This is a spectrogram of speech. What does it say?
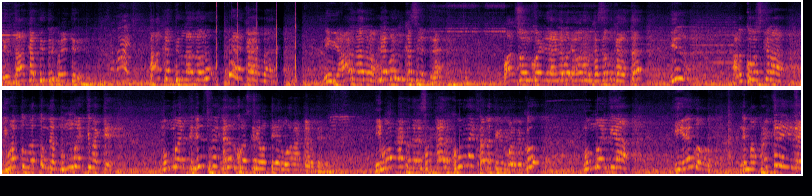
ನೀವು ತಾಕತ್ತಿದ್ರೆ ಬೆಳಿತೀರಿ. ತಾಕತ್ತಿರ್ಲಾರ್ದವನು ಬೆಳಕಾಗಲ್ಲ. ನೀವು ಯಾರ್ದಾದ್ರೂ ಹಣೆ ಬಂದು ಕಸಿದ್ರೆ ವಾಲ್ಸೋ ಅನ್ಕೊಂಡಿದ್ರೆ ಹಣೆ ಬಂದು ಯಾವನನ್ನು ಕಸಬೇಕಾಗತ್ತ? ಇಲ್ಲ. ಅದಕ್ಕೋಸ್ಕರ ಇವತ್ತು ಮತ್ತೊಮ್ಮೆ ಮುಂಬರ್ತಿ ಬಗ್ಗೆ, ಮುಂಬರ್ತಿ ನಿಲ್ಲಿಸ್ಬೇಕನ್ನೋದಕ್ಕೋಸ್ಕರ ಇವತ್ತು ಏನು ಹೋರಾಟ ಮಾಡ್ತಾ ಇದೆ. ಈ ಹೋರಾಟದಲ್ಲಿ ಸರ್ಕಾರ ಕೂಡಲೇ ಕ್ರಮ ತೆಗೆದುಕೊಳ್ಬೇಕು. ಮುಂಬರ್ತಿಯ ಏನು ನಿಮ್ಮ ಪ್ರಕ್ರಿಯೆ ಇದೆ,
